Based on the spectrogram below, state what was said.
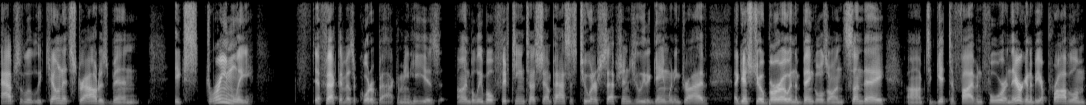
absolutely killing it. Stroud has been extremely effective as a quarterback. I mean, he is unbelievable. 15 touchdown passes, two interceptions. You lead a game-winning drive against Joe Burrow and the Bengals on Sunday uh, to get to five and four, and they're going to be a problem.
